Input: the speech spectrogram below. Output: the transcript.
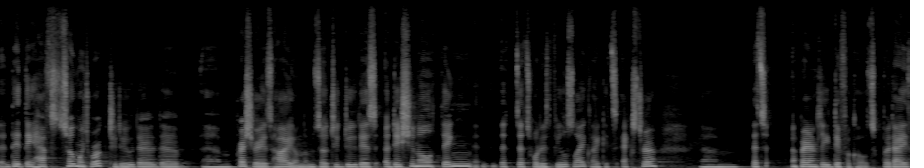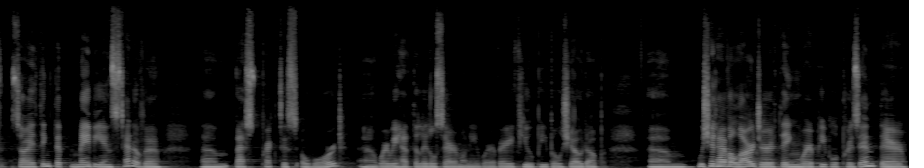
they, they have so much work to do. The the um, pressure is high on them. So to do this additional thing, that, that's what it feels like. Like it's extra. Um, that's apparently difficult. But I so I think that maybe instead of a um, best practice award, uh, where we had the little ceremony where very few people showed up, um, we should have a larger thing where people present their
